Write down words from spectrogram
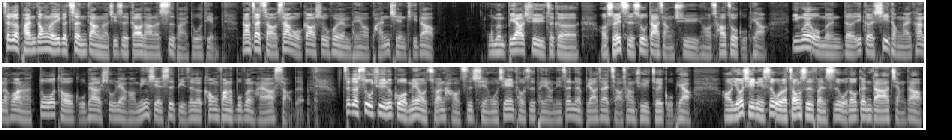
这个盘中的一个震荡呢其实高达了四百多点。那在早上我告诉会员朋友，盘前提到。我们不要去这个哦，随指数大涨去哦操作股票，因为我们的一个系统来看的话呢，多头股票的数量哦，明显是比这个空方的部分还要少的。这个数据如果没有转好之前，我建议投资朋友，你真的不要在早上去追股票哦，尤其你是我的忠实粉丝，我都跟大家讲到，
